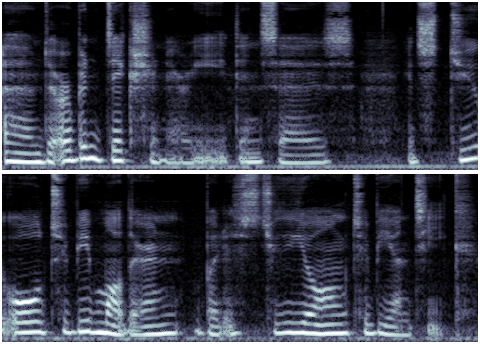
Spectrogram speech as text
Um, the Urban Dictionary then says it's too old to be modern, but it's too young to be antique.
